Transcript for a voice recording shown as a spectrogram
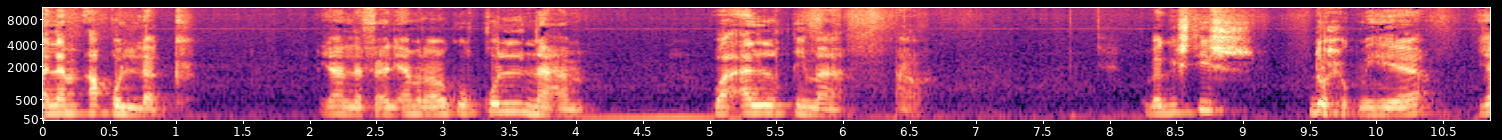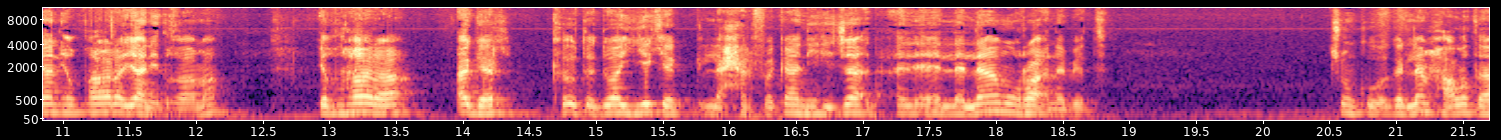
ألم أقل لك؟ يعني لفعل أمر قل نعم وألق ما أو بقشتيش دو حكمي هي يعني إظهار يعني إدغامة. إظهار أجر کەوتە دوای یەکێک لە حرفەکانی هیجا لە لام و ڕائە بێت چونکو ئەگەر لەم حاڵەتە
